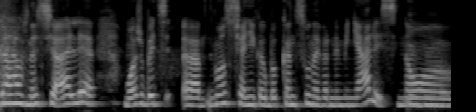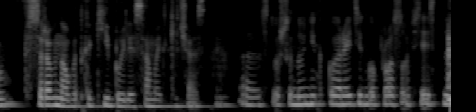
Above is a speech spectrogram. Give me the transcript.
да, в начале. Может быть, э, в любом случае они как бы к концу, наверное, менялись, но угу. все равно вот какие были самые такие частые? Э, слушай, ну никакой рейтинг вопросов, естественно,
